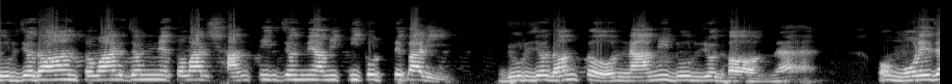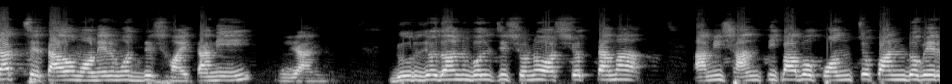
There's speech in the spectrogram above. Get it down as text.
দুর্যোধন, তোমার জন্য, তোমার শান্তির জন্য আমি কি করতে পারি? দুর্যোধন তো, নামই দুর্যোধন। হ্যাঁ মরে যাচ্ছে, তাও মনের মধ্যে শয়তানি। জানি। দুর্যোধন বলছে, শোনো অশ্বত্থামা, আমি শান্তি পাবো পঞ্চ পাণ্ডবের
